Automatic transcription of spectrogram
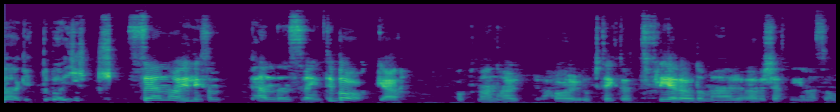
bögigt det bara gick. Sen har ju liksom pendeln svängt tillbaka och man har, har upptäckt att flera av de här översättningarna som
